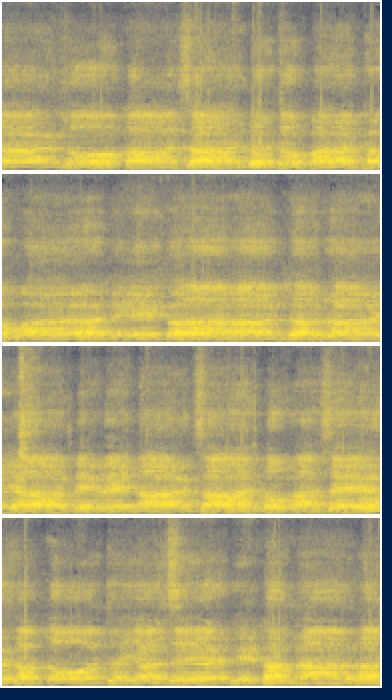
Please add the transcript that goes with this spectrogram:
รังโสกาสันตุจุปัฏฐวาเดกาอันตรายาปิเวนัสสันตุอาเสสตโตชยเสทิตันารา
